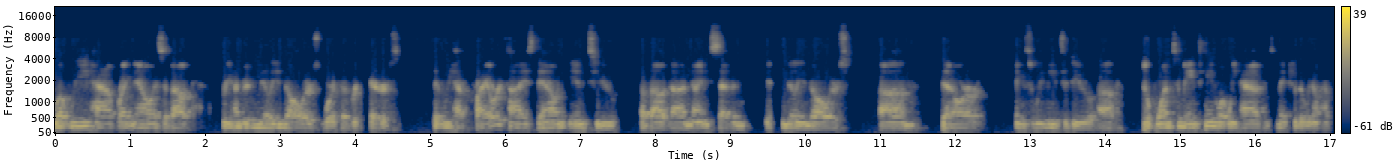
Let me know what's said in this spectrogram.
what we have right now is about $300 million worth of repairs that we have prioritized down into about uh, $97 million um, that are things we need to do. Uh, one, to maintain what we have and to make sure that we don't have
